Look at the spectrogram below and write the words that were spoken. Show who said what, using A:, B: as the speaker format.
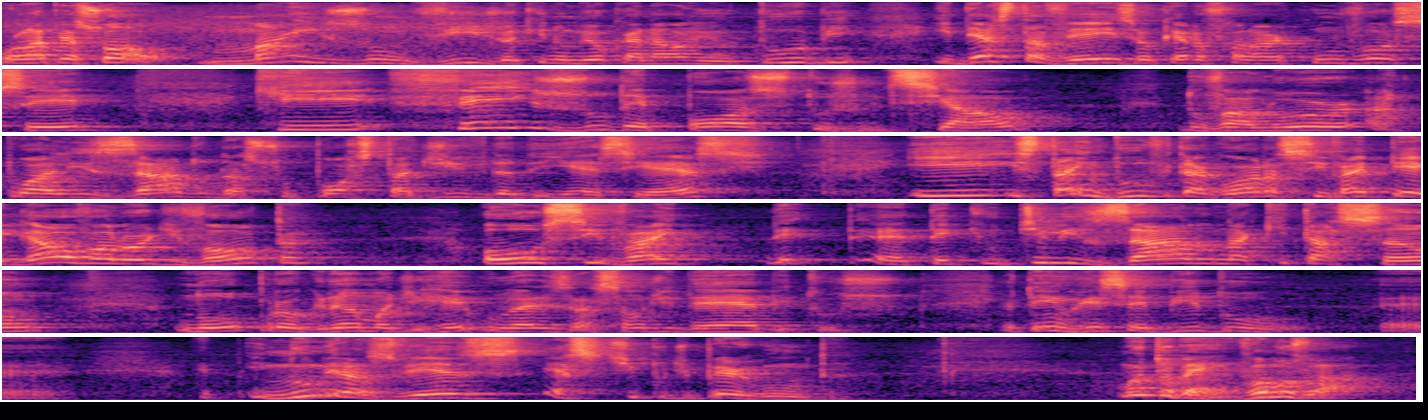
A: Olá pessoal, mais um vídeo aqui no meu canal no YouTube e desta vez eu quero falar com você que fez o depósito judicial do valor atualizado da suposta dívida do ISS e está em dúvida agora se vai pegar o valor de volta ou se vai é, ter que utilizá-lo na quitação no programa de regularização de débitos. Eu tenho recebido é, inúmeras vezes esse tipo de pergunta. Muito bem, vamos lá.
